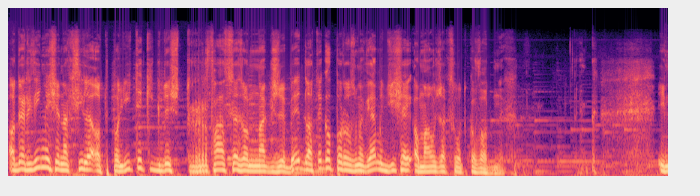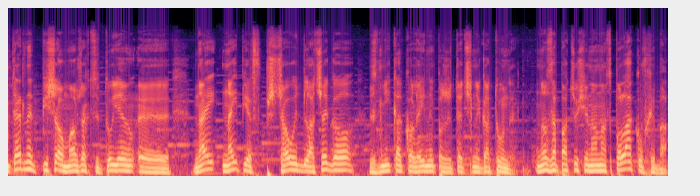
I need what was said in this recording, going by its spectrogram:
Oderwijmy się na chwilę od polityki, gdyż trwa sezon na grzyby, dlatego porozmawiamy dzisiaj o małżach słodkowodnych. Internet pisze o małżach, cytuję, e, naj, najpierw pszczoły, dlaczego znika kolejny pożyteczny gatunek. No zapatrzył się na nas Polaków chyba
